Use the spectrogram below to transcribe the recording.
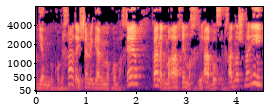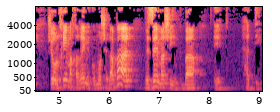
מגיע ממקום אחד, האישה מגיעה ממקום אחר, כאן הגמרא אכן מכריעה באופן חד משמעי, שהולכים אחרי מקומו של הבעל, וזה מה שיקבע את הדין.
